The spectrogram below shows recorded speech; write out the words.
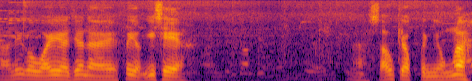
啊！呢個位啊，真係非常之斜啊！手腳並用啦。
